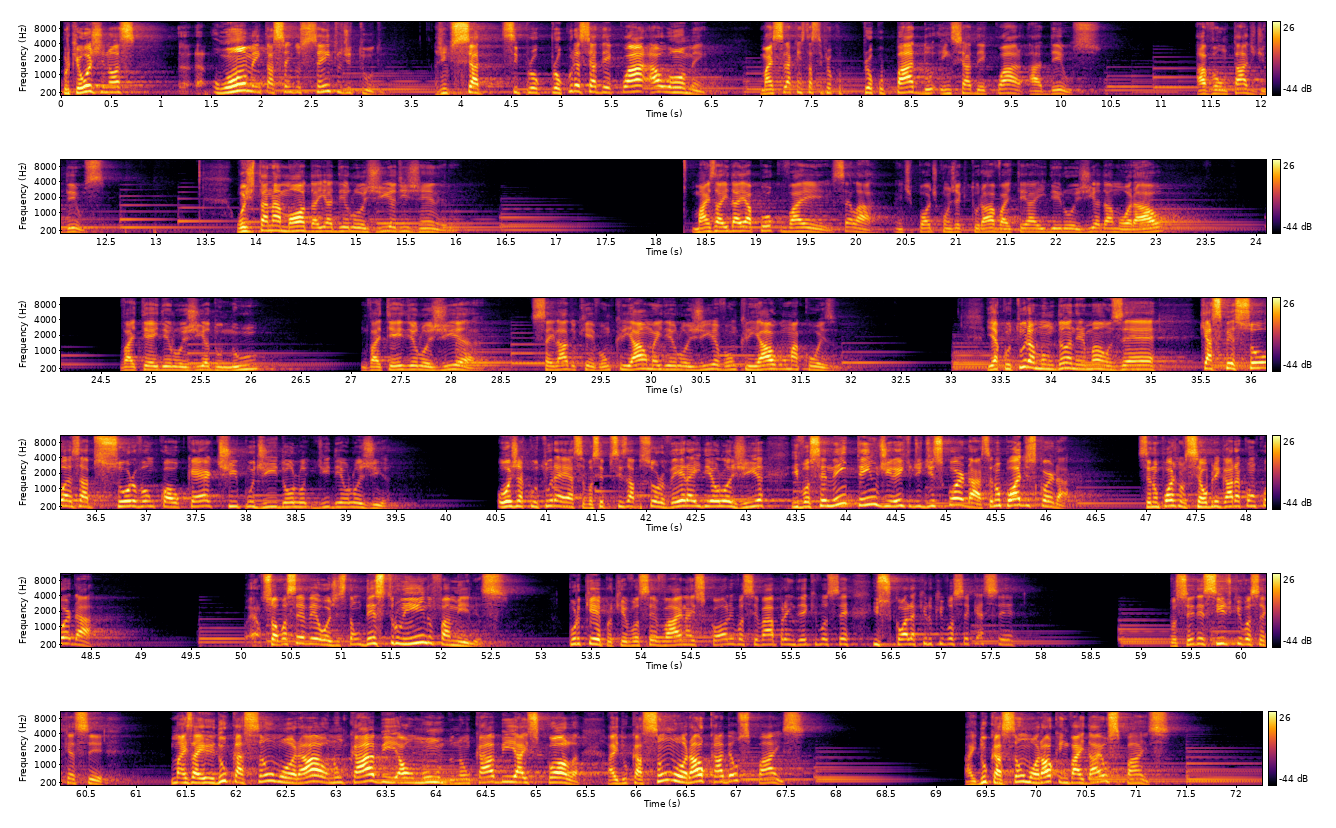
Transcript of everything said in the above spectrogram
Porque hoje nós, eh, o homem está sendo o centro de tudo. A gente se, se procura se adequar ao homem, mas será que a gente está se preocupado em se adequar a Deus, à vontade de Deus? Hoje está na moda aí a ideologia de gênero. Mas aí daí a pouco vai, sei lá, a gente pode conjecturar, vai ter a ideologia da moral, vai ter a ideologia do nu, vai ter a ideologia, sei lá do que, vão criar uma ideologia, vão criar alguma coisa. E a cultura mundana, irmãos, é que as pessoas absorvam qualquer tipo de ideologia. Hoje a cultura é essa, você precisa absorver a ideologia e você nem tem o direito de discordar, você não pode discordar. Você não pode, você é obrigado a concordar. É só você ver hoje, estão destruindo famílias. Por quê? Porque você vai na escola e você vai aprender que você escolhe aquilo que você quer ser. Você decide o que você quer ser. Mas a educação moral não cabe ao mundo, não cabe à escola. A educação moral cabe aos pais. A educação moral quem vai dar é os pais.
